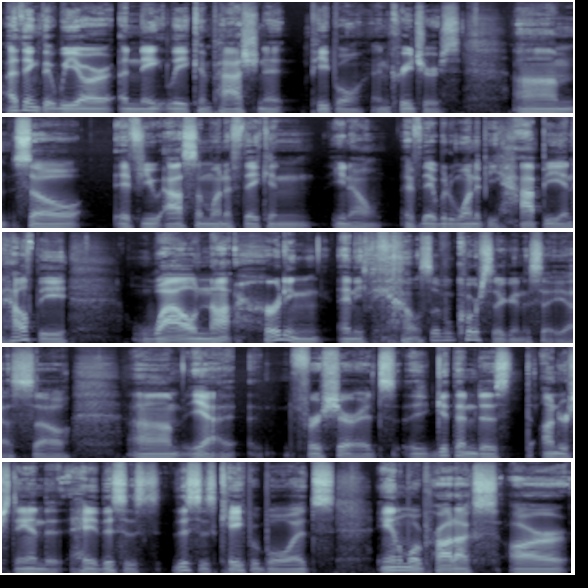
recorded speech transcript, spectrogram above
I think that we are innately compassionate people and creatures. Um, so if you ask someone if they can, you know, if they would want to be happy and healthy, while not hurting anything else, of course they're going to say yes. So, um, yeah, for sure, it's get them to understand that hey, this is this is capable. It's animal products are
